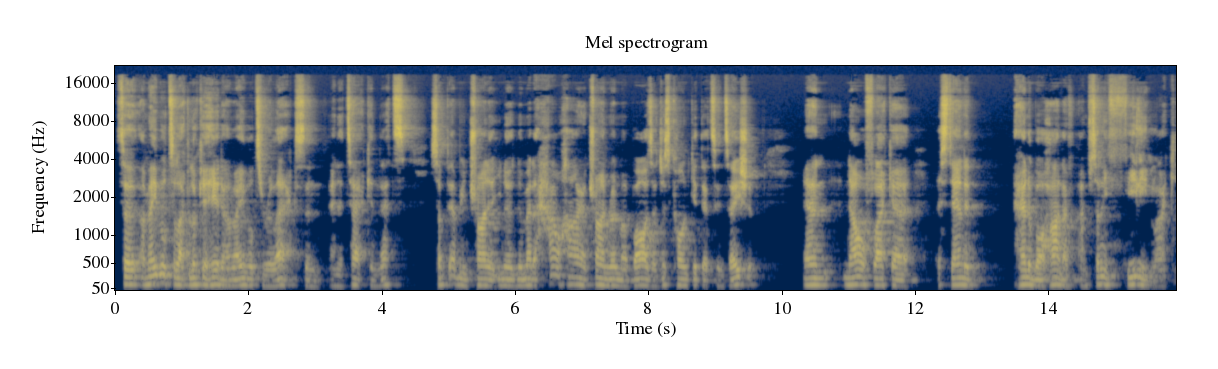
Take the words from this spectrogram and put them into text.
So I'm able to like look ahead and I'm able to relax and, and attack. And that's something I've been trying to, you know, no matter how high I try and run my bars, I just can't get that sensation. And now with like a, a standard handlebar height, I'm suddenly feeling like,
